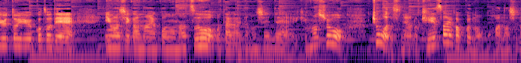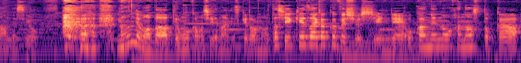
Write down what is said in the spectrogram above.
秋ということで今しがないこの夏をお互い楽しんでいきましょう。今日はですねあの経済学のお話なんですよ。なんでまたって思うかもしれないんですけどあの私経済学部出身でお金の話とか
